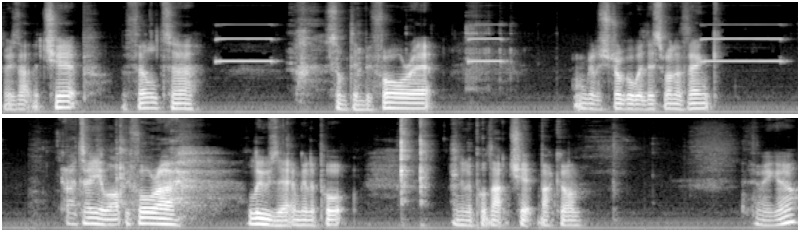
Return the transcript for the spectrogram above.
So is that the chip, the filter, something before it? I'm going to struggle with this one, I think. I tell you what, before I lose it, I'm gonna put I'm gonna put that chip back on. There we go.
